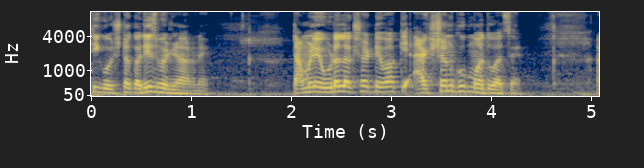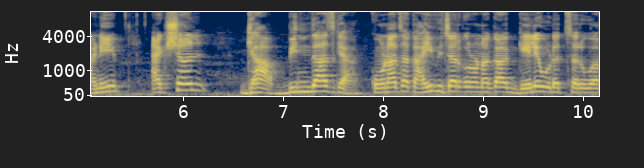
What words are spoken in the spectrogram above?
ती गोष्ट कधीच भेटणार नाही. त्यामुळे एवढं लक्षात ठेवा की ॲक्शन खूप महत्त्वाचं आहे. आणि ॲक्शन घ्या बिंदास घ्या. कोणाचा काही विचार करू नका. गेले उडत सर्व.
